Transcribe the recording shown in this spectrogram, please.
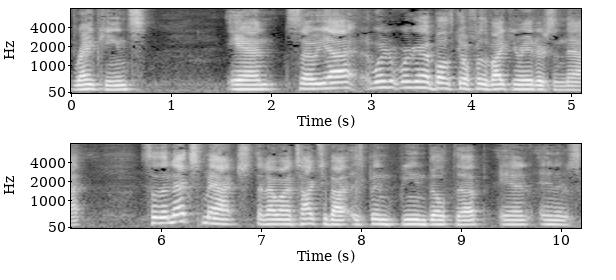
rankings, and so yeah, we're we're gonna both go for the Viking Raiders in that. So the next match that I want to talk to you about has been being built up, and and it's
